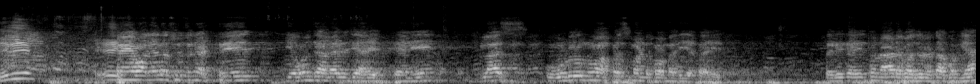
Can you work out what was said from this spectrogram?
ट्रेवाल्याला सूचना ट्रे घेऊन जाणारे जे आहेत त्याने ग्लास उघडून वापस मंडपामध्ये येत आहेत. तरी त्या इथून आड बाजूला टाकून घ्या.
